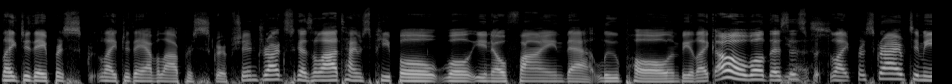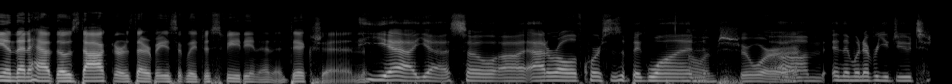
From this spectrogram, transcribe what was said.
like do they prescri- like do they have a lot of prescription drugs because a lot of times people will you know find that loophole and be like oh well this is Yes. p- like prescribed to me and then have those doctors that are basically just feeding an addiction Yeah, yeah. So uh, Adderall, of course, is a big one. oh i'm sure Um, and then whenever you do t-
